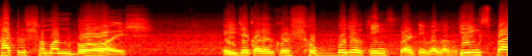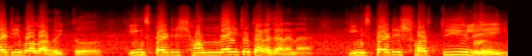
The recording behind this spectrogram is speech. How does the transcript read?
হাঁটুর সমান বয়স। এই যে কথা করে সভ্য কিংস পার্টি বলা কিংস পার্টি বলা হইতো। কিংস পার্টির সংজ্ঞাই তো তারা জানে না। কিংস পার্টির শর্তই হলেই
